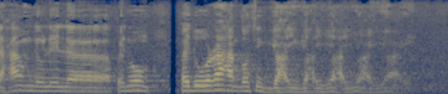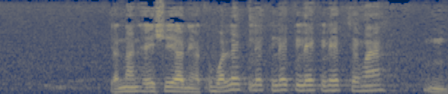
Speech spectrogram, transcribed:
ละฮัมดุลิลลาไปนุ่งไปดูร่างก็สิใหญ่ใหญ่ใหญ่ใหญ่ใหญ่อย่างนั้นเอเชียเนี่ยตัวเล็กเล็กเล็กเล็กเล็กใช่ไหมอืม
